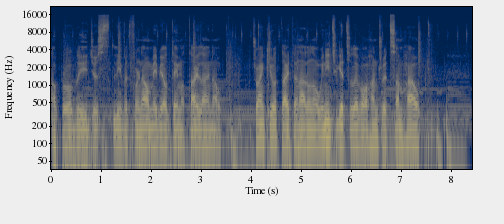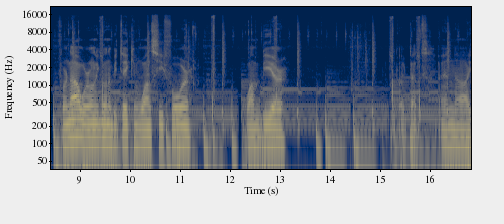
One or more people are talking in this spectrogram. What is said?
I'll probably just leave it for now. Maybe I'll tame a Thyla and I'll try and kill a Titan. I don't know. We need to get to level 100 somehow. For now, we're only going to be taking one C4, one beer, like that. And uh, I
